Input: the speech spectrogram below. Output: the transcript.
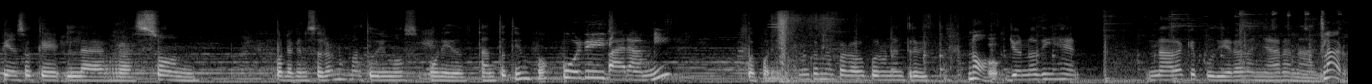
pienso que la razón por la que nosotros nos mantuvimos unidos tanto tiempo, para mí, fue por eso. Nunca me han pagado por una entrevista. No, Yo no dije nada que pudiera dañar a nadie. claro.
